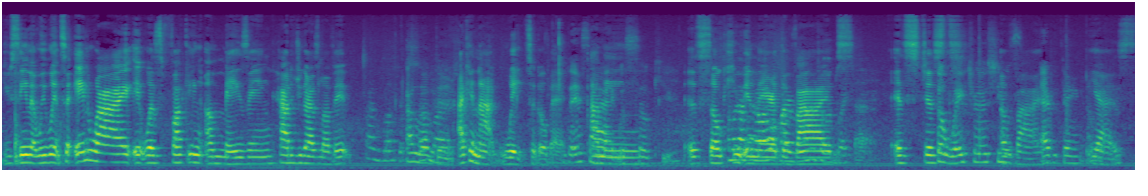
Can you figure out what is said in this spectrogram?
You seen that we went to NY. It was fucking amazing. How did you guys love it? I loved it. I so loved much. it. I cannot wait to go back. The inside I mean, was so cute. It's so Oh cute gosh, in and there. The room to look vibes. like. It's just The waitress, she a was vibe. everything. Yes,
